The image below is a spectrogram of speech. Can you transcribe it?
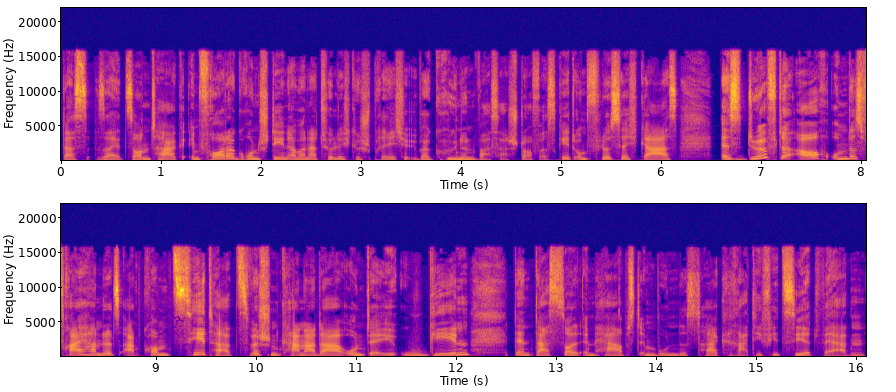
das seit Sonntag. Im Vordergrund stehen aber natürlich Gespräche über grünen Wasserstoff. Es geht um Flüssiggas. Es dürfte auch um das Freihandelsabkommen CETA zwischen Kanada und der EU gehen, denn das soll im Herbst im Bundestag ratifiziert werden.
